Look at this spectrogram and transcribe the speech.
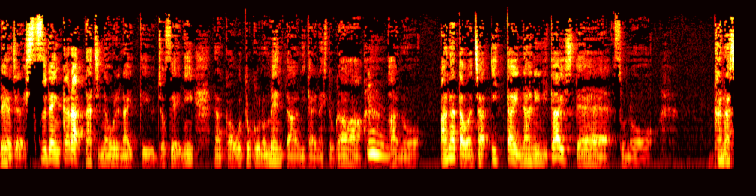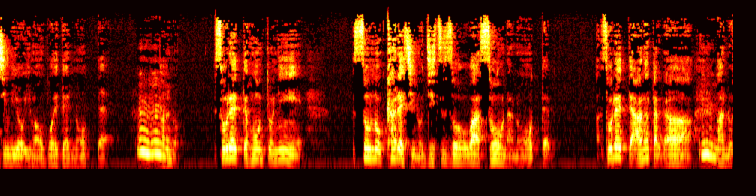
恋愛じゃない、失恋から立ち直れないっていう女性に、なんか男のメンターみたいな人が、あの、あなたはじゃあ一体何に対して、その、悲しみを今覚えてんのって、うんうん。あのそれって本当にその彼氏の実像はそうなのって。それってあなたが、あの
